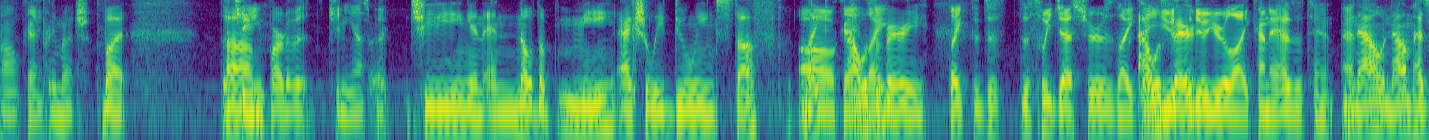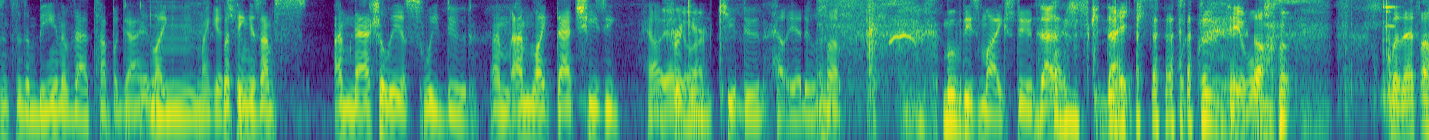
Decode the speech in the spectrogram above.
Oh, okay. pretty much but The um, cheating part of it, cheating aspect. cheating and and no the me actually doing stuff Oh, like okay, i was a very Like the just the sweet gestures, like I was you used very- to do. You're like kind of hesitant. At, now now i'm hesitant to being of that type of guy like Mm, but you. thing is i'm i'm naturally a sweet dude i'm i'm like that cheesy Hell yeah, freaking cute dude hell yeah dude what's up move these mics dude that I'm just kidding. that clear the table. but that's uh,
